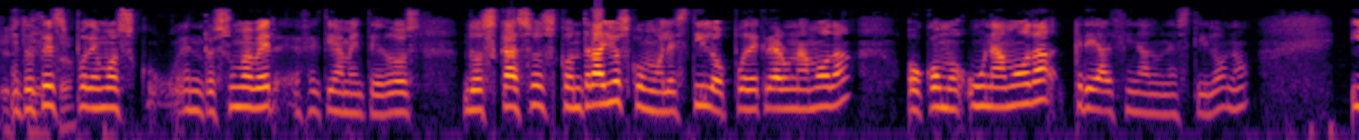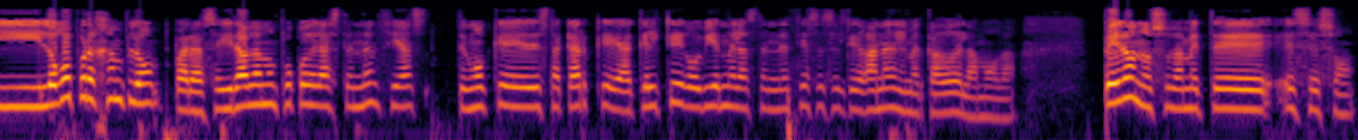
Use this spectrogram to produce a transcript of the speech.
Es Entonces cierto. podemos, en resumen, ver efectivamente dos, dos casos contrarios, como el estilo puede crear una moda o como una moda crea al final un estilo, ¿no? Y luego, por ejemplo, para seguir hablando un poco de las tendencias, tengo que destacar que aquel que gobierne las tendencias es el que gana en el mercado de la moda. Pero no solamente es eso.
